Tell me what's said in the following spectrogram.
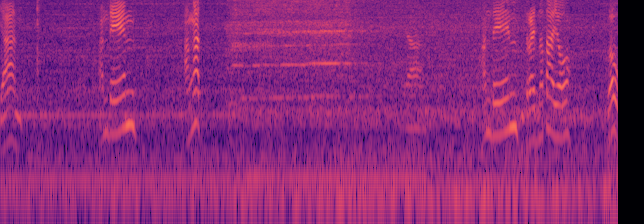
yan. And then, angat. Yan. And then, drive na tayo. Go.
